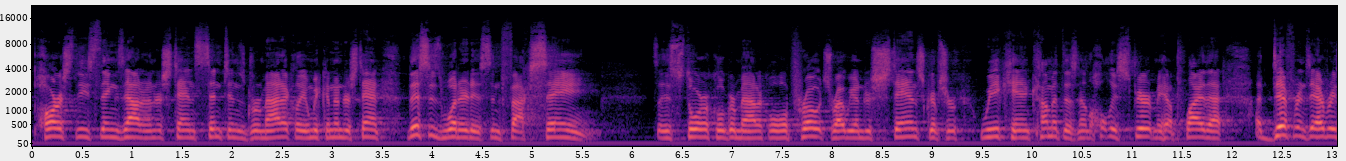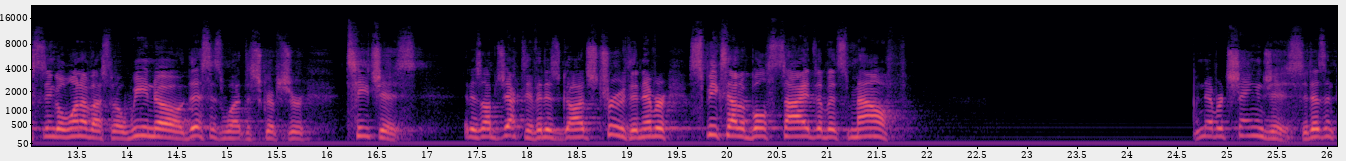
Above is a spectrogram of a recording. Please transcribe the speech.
parse these things out and understand sentence grammatically, and we can understand this is what it is, in fact, saying. It's a historical grammatical approach, right? We understand Scripture. We can come at this. Now, the Holy Spirit may apply that a difference to every single one of us, but we know this is what the Scripture teaches. It is objective, it is God's truth. It never speaks out of both sides of its mouth. It never changes. It doesn't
